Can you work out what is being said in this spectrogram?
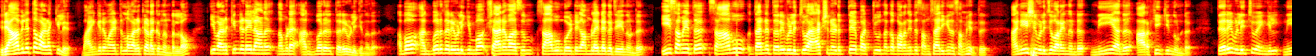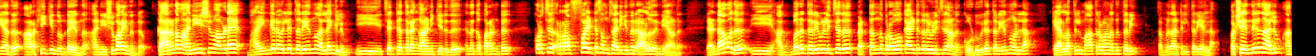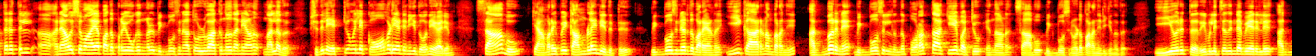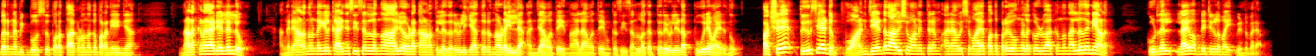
രാവിലത്തെ വഴക്കിൽ ഭയങ്കരമായിട്ടുള്ള വഴക്ക് കിടക്കുന്നുണ്ടല്ലോ ഈ വഴക്കിന്റെ ഇടയിലാണ് നമ്മുടെ അക്ബർ തെറി വിളിക്കുന്നത്. അപ്പോൾ അക്ബർ തെറി വിളിക്കുമ്പോൾ ഷാനവാസും സാബും പോയിട്ട് കംപ്ലൈന്റ് ഒക്കെ ചെയ്യുന്നുണ്ട്. ഈ സമയത്ത് സാബു തന്നെ തെറി വിളിച്ചു ആക്ഷൻ എടുത്തേ പറ്റൂ എന്നൊക്കെ പറഞ്ഞിട്ട് സംസാരിക്കുന്ന സമയത്ത് അനീഷ് വിളിച്ചു പറയുന്നുണ്ട് നീ അത് അർഹിക്കുന്നുണ്ട്. തെറി വിളിച്ചുവെങ്കിൽ നീ അത് അർഹിക്കുന്നുണ്ട് എന്ന് അനീഷ് പറയുന്നുണ്ട്. കാരണം അനീഷും അവിടെ ഭയങ്കര വലിയ തെറിയൊന്നും അല്ലെങ്കിലും ഈ ചെറ്റത്തരം കാണിക്കരുത് എന്നൊക്കെ പറഞ്ഞിട്ട് കുറച്ച് റഫായിട്ട് സംസാരിക്കുന്ന ഒരാൾ തന്നെയാണ്. രണ്ടാമത് ഈ അക്ബർ തെറി വിളിച്ചത് പെട്ടെന്ന് പ്രവോക്കായിട്ട് തെറി വിളിച്ചതാണ്. കൊടൂര തെറിയൊന്നും അല്ല. കേരളത്തിൽ മാത്രമാണ് അത് തെറി. തമിഴ്നാട്ടിൽ തെറിയല്ല. പക്ഷെ എന്നിരുന്നാലും അത്തരത്തിൽ അനാവശ്യമായ പദപ്രയോഗങ്ങൾ ബിഗ് ബോസിനകത്ത് ഒഴിവാക്കുന്നത് തന്നെയാണ് നല്ലത്. പക്ഷെ ഇതിൽ ഏറ്റവും വലിയ കോമഡി ആയിട്ട് എനിക്ക് തോന്നിയ കാര്യം സാബു ക്യാമറയിൽ പോയി കംപ്ലൈന്റ് ചെയ്തിട്ട് ബിഗ് ബോസിന്റെ അടുത്ത് പറയാണ് ഈ കാരണം പറഞ്ഞ് അക്ബറിനെ ബിഗ് ബോസിൽ നിന്ന് പുറത്താക്കിയേ പറ്റൂ എന്നാണ് സാബു ബിഗ് ബോസിനോട് പറഞ്ഞിരിക്കുന്നത്. ഈ ഒരു തെറി വിളിച്ചതിന്റെ പേരിൽ അക്ബറിനെ ബിഗ് ബോസ് പുറത്താക്കണമെന്നൊക്കെ പറഞ്ഞു കഴിഞ്ഞാൽ നടക്കണ കാര്യമല്ലല്ലോ. അങ്ങനെയാണെന്നുണ്ടെങ്കിൽ കഴിഞ്ഞ സീസണിലൊന്നും ആരും അവിടെ കാണത്തില്ല. തെറി വിളിക്കാത്തവരൊന്നും അവിടെ ഇല്ല. അഞ്ചാമത്തെയും നാലാമത്തെയും ഒക്കെ സീസണിലൊക്കെ തെറിവിളിയുടെ പൂരമായിരുന്നു. പക്ഷേ തീർച്ചയായിട്ടും വാൺ ചെയ്യേണ്ടത് ആവശ്യമാണ്. ഇത്തരം അനാവശ്യമായ പദപ്രയോഗങ്ങളൊക്കെ ഒഴിവാക്കുന്നത് നല്ലത് തന്നെയാണ്. കൂടുതൽ ലൈവ് അപ്ഡേറ്റുകളുമായി വീണ്ടും വരാം.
